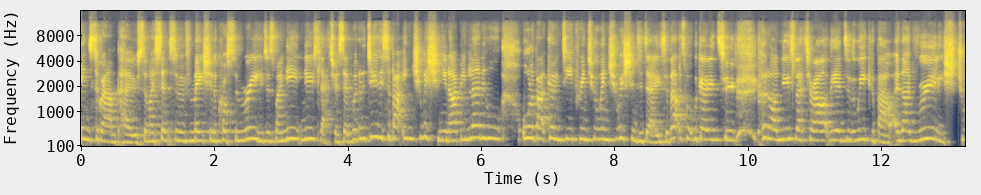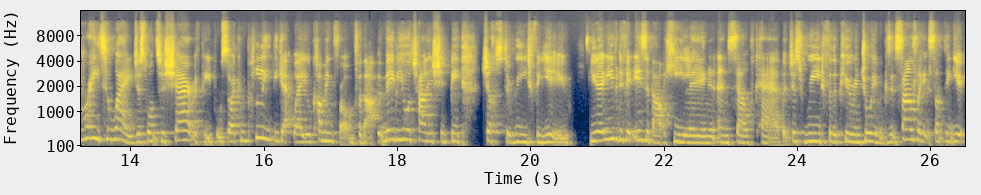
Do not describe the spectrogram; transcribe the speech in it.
Instagram post and I sent some information across to Marie, who does my newsletter, and said, We're going to do this about intuition. You know, I've been learning all, all about going deeper into your intuition today. So that's what we're going to put our newsletter out at the end of the week about. And I really straight away just want to share it with people. So I completely get where you're coming from for that. But maybe your challenge should be just to read for you you know, even if it is about healing and self care, but just read for the pure enjoyment because it sounds like it's something you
